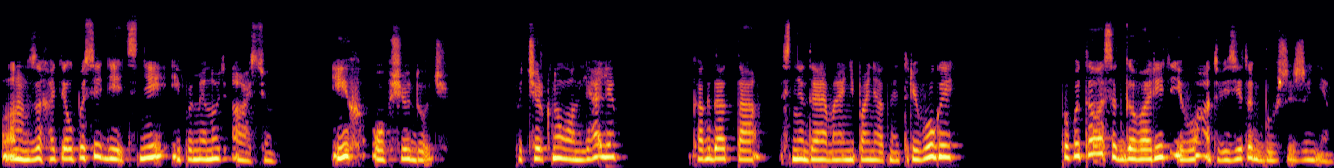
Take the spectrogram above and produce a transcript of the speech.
Он захотел посидеть с ней и помянуть Асю, их общую дочь. Подчеркнул он Ляле, когда та, снедаемая непонятной тревогой, попыталась отговорить его от визита к бывшей жене.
